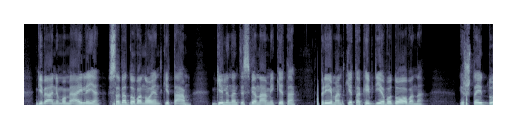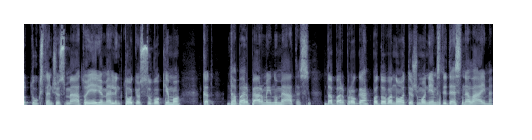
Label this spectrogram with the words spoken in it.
- gyvenimo meilėje, save dovanojant kitam, gilinantis vienam į kitą, priimant kitą kaip Dievo dovaną. Ir štai du tūkstančius metų ėjome link tokio suvokimo, kad dabar permainų metas, dabar proga padovanoti žmonėms didesnę laimę,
